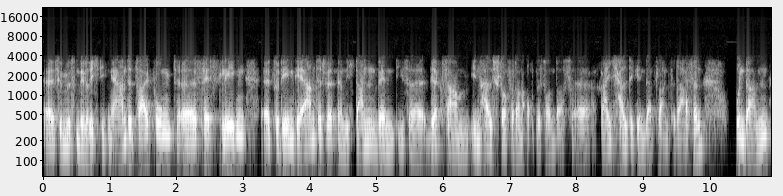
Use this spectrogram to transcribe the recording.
Äh, sie müssen den richtigen Erntezeitpunkt äh, festlegen, äh, zu dem geerntet wird, nämlich dann, wenn diese wirksamen Inhaltsstoffe dann auch besonders reichhaltig in der Pflanze da sind. Und dann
